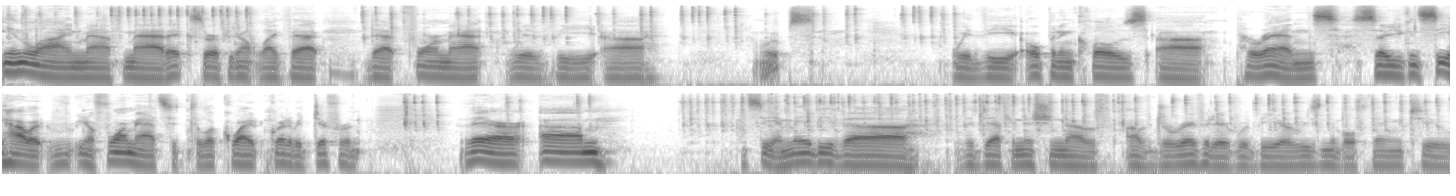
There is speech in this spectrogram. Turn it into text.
inline mathematics, or if you don't like that that format with the uh, whoops with the open and close uh, parens. So you can see how it you know formats it to look quite quite a bit different there. Um, let's see, and maybe the the definition of, of derivative would be a reasonable thing to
